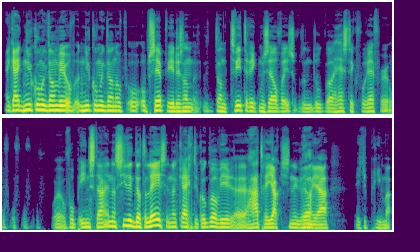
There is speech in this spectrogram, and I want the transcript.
En kijk, nu kom ik dan weer op, nu kom ik dan op, op, op Zep weer. Dus dan, dan twitter ik mezelf wel eens. Of dan doe ik wel hashtag forever. Of, of, of, of, eh, of op Insta. En dan zie ik dat te lezen. En dan krijg je natuurlijk ook wel weer haatreacties. En dan denk ik Ja. van ja, weet je, prima.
